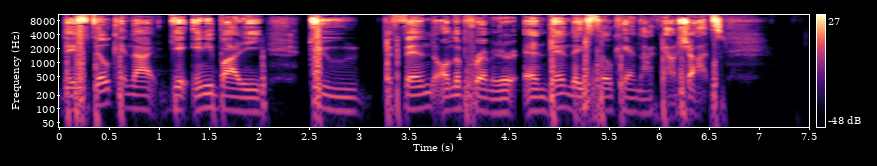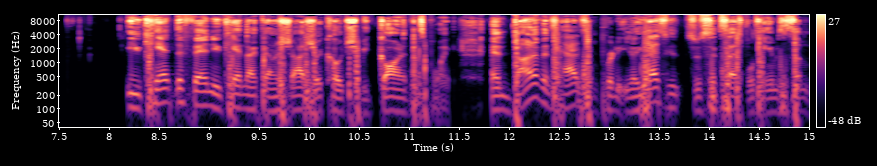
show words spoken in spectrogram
They still cannot get anybody to defend on the perimeter, and then they still can't knock down shots. You can't defend, you can't knock down shots. Your coach should be gone at this point. And Donovan's had some pretty, you know, he has some successful teams and some,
